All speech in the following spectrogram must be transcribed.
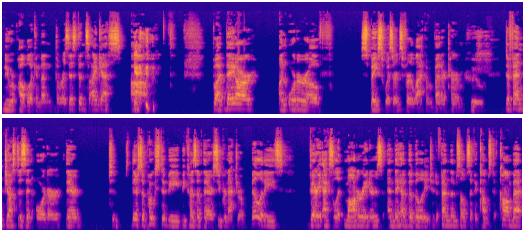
New Republic, and then the Resistance, I guess. Yeah. Um, but they are an order of space wizards, for lack of a better term, who defend justice and order. They're to, they're supposed to be because of their supernatural abilities very excellent moderators and they have the ability to defend themselves if it comes to combat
